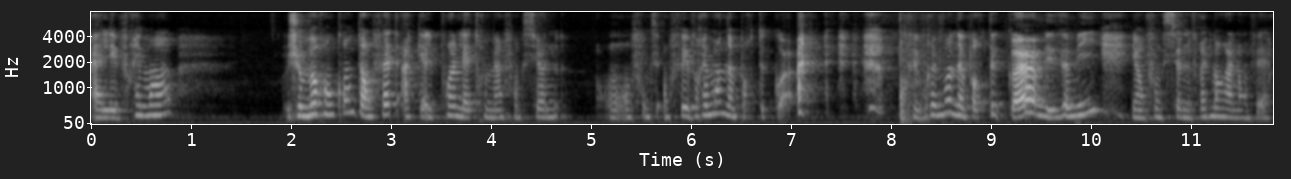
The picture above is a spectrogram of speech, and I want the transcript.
elle est vraiment... Je me rends compte en fait à quel point l'être humain fonctionne. On, fait vraiment n'importe quoi. on fait vraiment n'importe quoi, mes amis, et on fonctionne vraiment à l'envers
